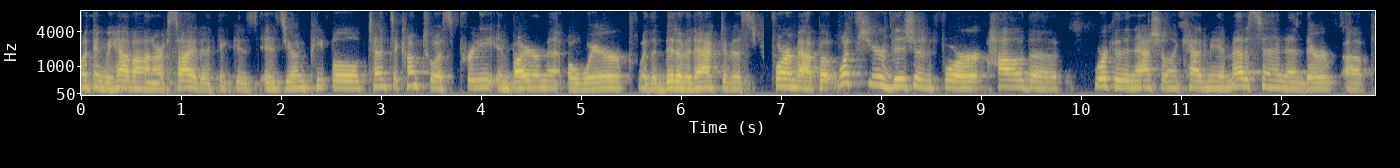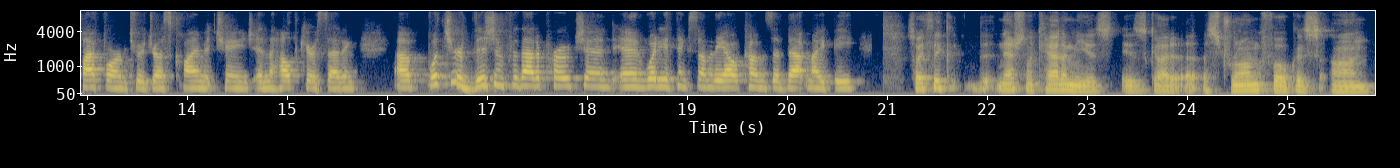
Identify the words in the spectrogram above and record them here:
one thing we have on our side, I think, is, is young people tend to come to us pretty environment aware with a bit of an activist format. But what's your vision for how the work of the National Academy of Medicine and their uh, platform to address climate change in the healthcare setting? Uh, what's your vision for that approach, and, and what do you think some of the outcomes of that might be? So I think the National Academy is is got a, a strong focus on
